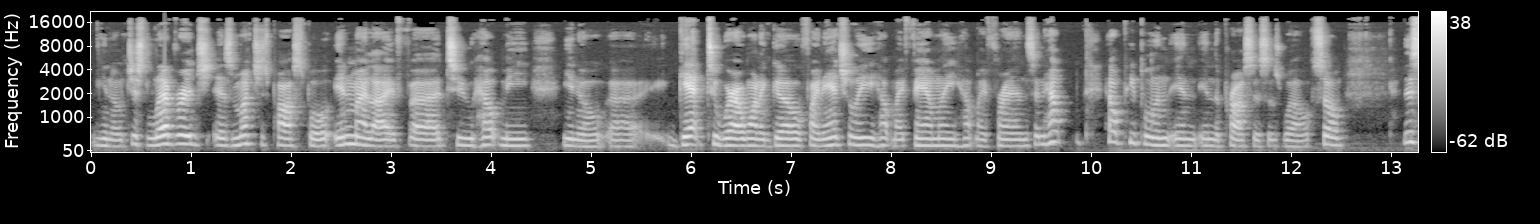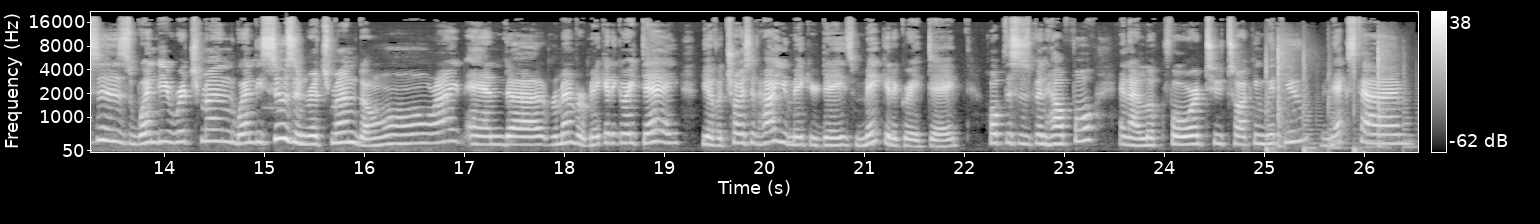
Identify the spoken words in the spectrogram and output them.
you know just leverage as much as possible in my life uh, to help me you know uh, get to where i want to go financially help my family help my friends and help help people in, in in the process as well so This is Wendy Richmond, Wendy Susan Richmond. All right. And uh, remember, make it a great day. You have a choice of how you make your days. Make it a great day. Hope this has been helpful, and I look forward to talking with you next time.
